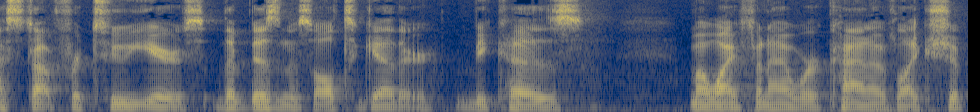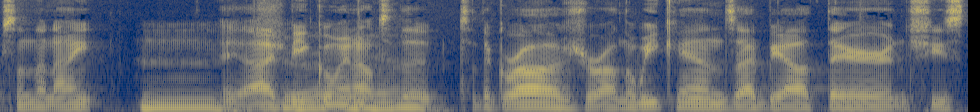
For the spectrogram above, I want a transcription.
stopped for two years the business altogether because my wife and i were kind of like ships in the night. I'd be going out to the to the garage or on the weekends i'd be out there and she's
